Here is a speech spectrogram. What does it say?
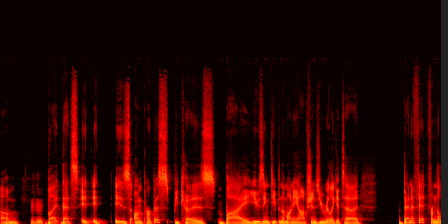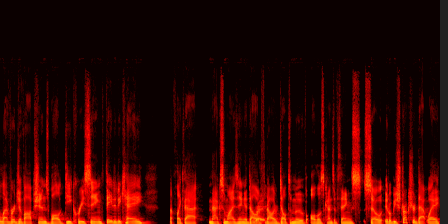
Um, hmm but that's it. It is on purpose because by using deep in the money options, you really get to benefit from the leverage of options while decreasing theta decay, stuff like that, maximizing a dollar Right. for dollar delta move, all those kinds of things. So it'll be structured that way.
